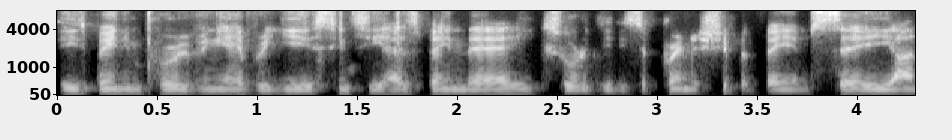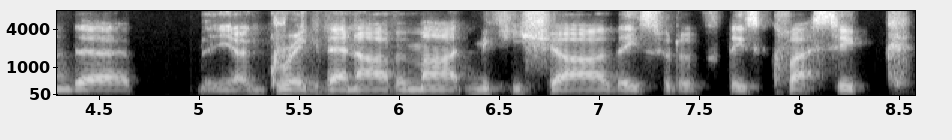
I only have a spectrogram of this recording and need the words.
he's been improving every year since he has been there. He sort of did his apprenticeship at BMC under you know Greg Van Avermaet, Mickey Schaar, these sort of these classic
